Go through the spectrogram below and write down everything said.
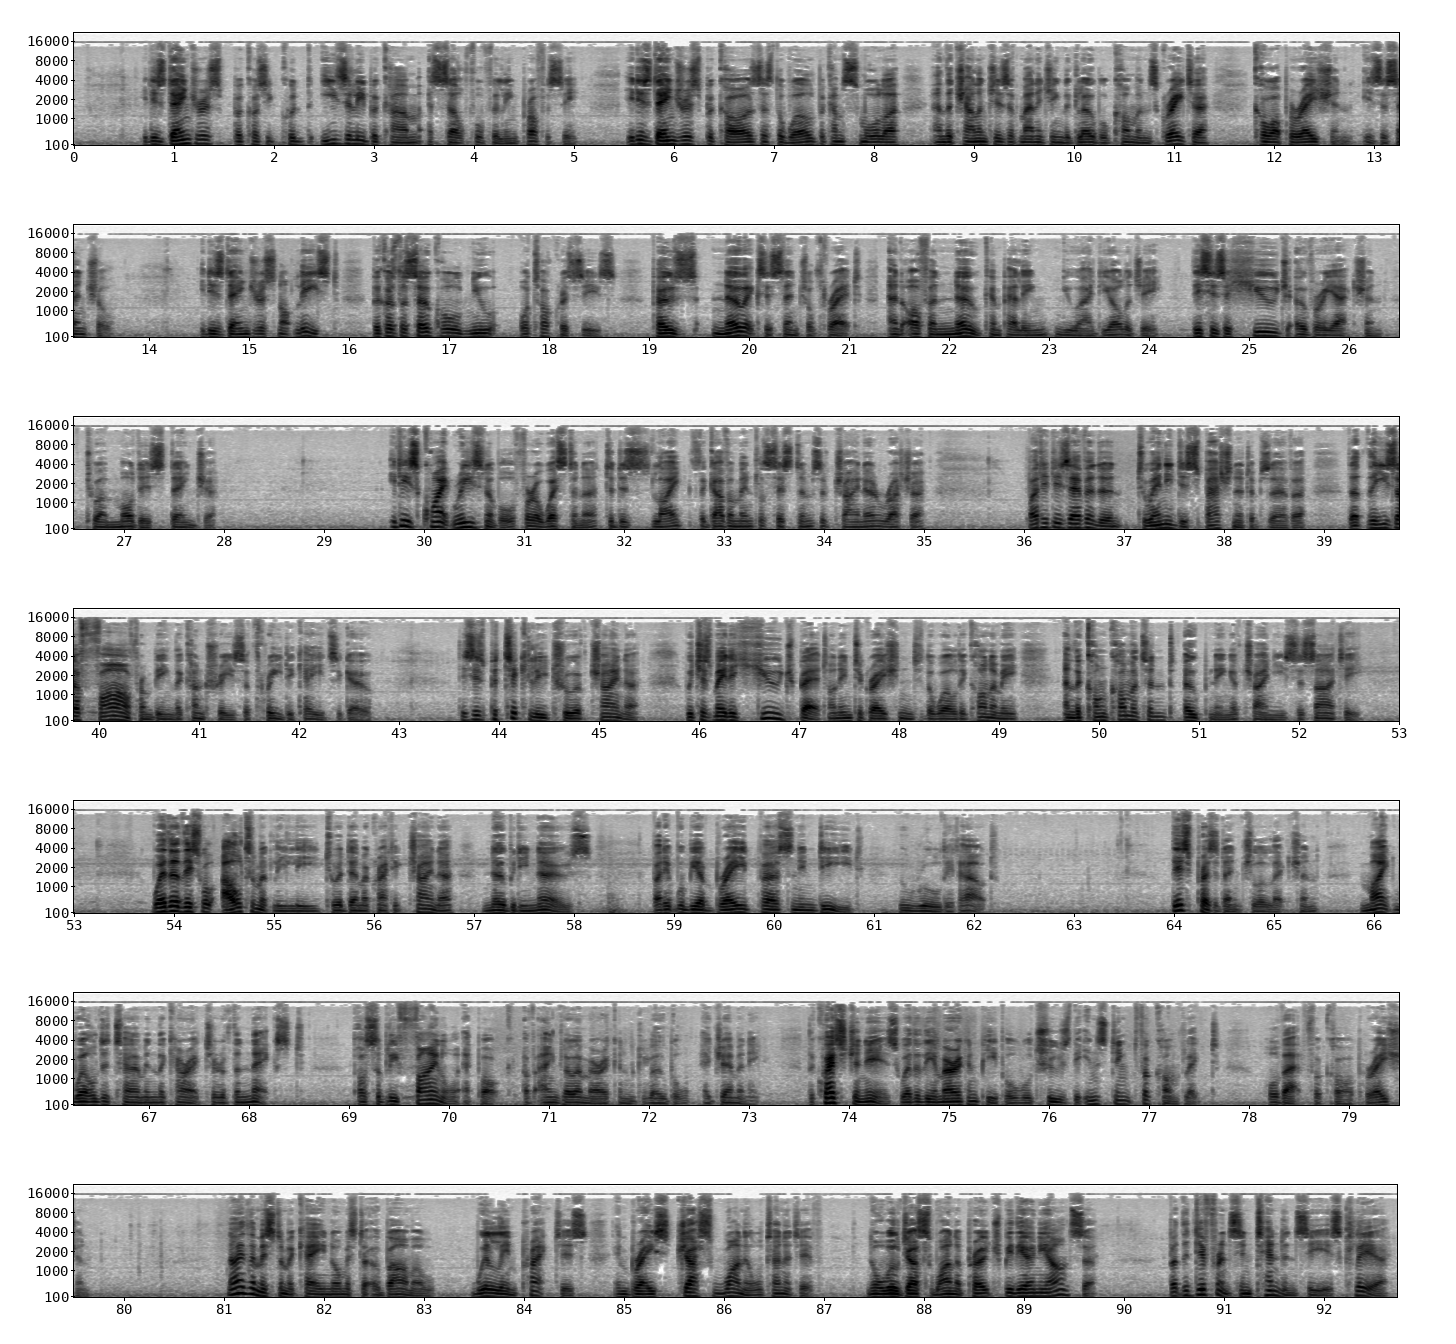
It is dangerous because it could easily become a self fulfilling prophecy. It is dangerous because, as the world becomes smaller and the challenges of managing the global commons greater, cooperation is essential. It is dangerous not least because the so-called new autocracies pose no existential threat and offer no compelling new ideology. This is a huge overreaction to a modest danger. It is quite reasonable for a Westerner to dislike the governmental systems of China and Russia, but it is evident to any dispassionate observer that these are far from being the countries of three decades ago. This is particularly true of China, which has made a huge bet on integration into the world economy and the concomitant opening of Chinese society. Whether this will ultimately lead to a democratic China, nobody knows, but it will be a brave person indeed who ruled it out. This presidential election might well determine the character of the next, possibly final epoch of Anglo American global hegemony. The question is whether the American people will choose the instinct for conflict or that for cooperation. Neither Mr. McCain nor Mr. Obama will, in practice, embrace just one alternative, nor will just one approach be the only answer. But the difference in tendency is clear.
